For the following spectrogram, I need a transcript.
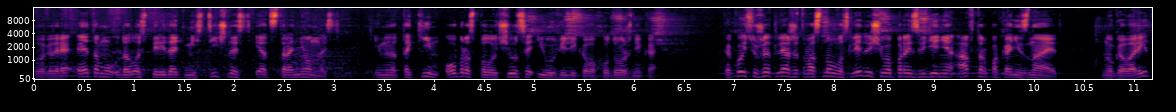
Благодаря этому удалось передать мистичность и отстраненность. Именно таким образ получился и у великого художника. Какой сюжет ляжет в основу следующего произведения, автор пока не знает. Но говорит,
